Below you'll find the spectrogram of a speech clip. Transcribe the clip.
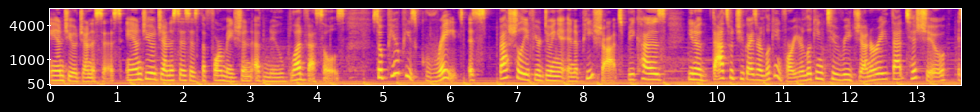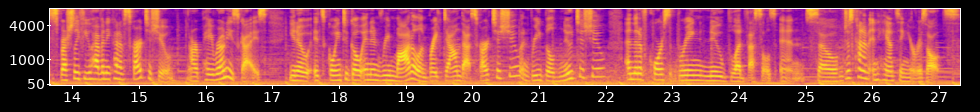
angiogenesis. Angiogenesis is the formation of new blood vessels. So PRP is great, especially if you're doing it in a P shot, because you know that's what you guys are looking for. You're looking to regenerate that tissue, especially if you have any kind of scar tissue. Our Peyronie's guys, you know, it's going to go in and remodel and break down that scar tissue and rebuild new tissue, and then of course bring new blood vessels in. So just kind of enhancing your results.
